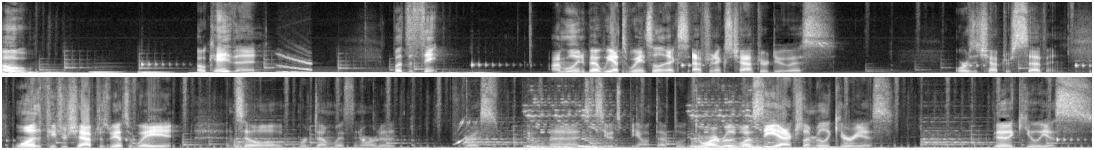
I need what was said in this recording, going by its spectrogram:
Oh! Okay, then. But the thing... I'm willing to bet we have to wait until the next after next chapter, do us. Or is it chapter 7? One of the future chapters we have to wait until we're done with in order to beyond that. To see what's beyond that blue door. I really want to see, actually. I'm really curious. Very curious.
